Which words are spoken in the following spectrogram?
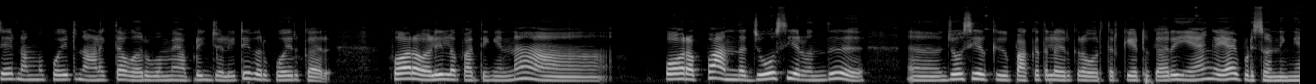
சரி நம்ம போயிட்டு நாளைக்கு தான் வருவோமே அப்படின்னு சொல்லிட்டு இவர் போயிருக்காரு. போகிற வழியில் பார்த்திங்கன்னா போகிறப்ப அந்த ஜோசியர் வந்து ஜோசியருக்கு பக்கத்தில் இருக்கிற ஒருத்தர் கேட்டிருக்காரு ஏங்கய்யா இப்படி சொன்னீங்க?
